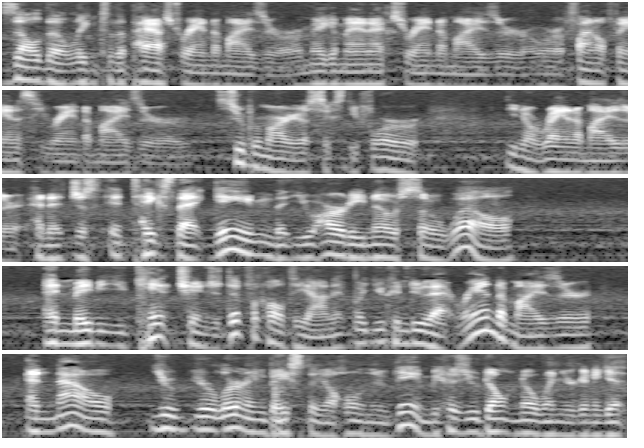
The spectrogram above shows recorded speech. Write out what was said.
Zelda Link to the Past randomizer, or Mega Man X randomizer, or a Final Fantasy randomizer, or Super Mario 64, you know, randomizer, and it just it takes that game that you already know so well, and maybe you can't change the difficulty on it, but you can do that randomizer, and now you you're learning basically a whole new game because you don't know when you're going to get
